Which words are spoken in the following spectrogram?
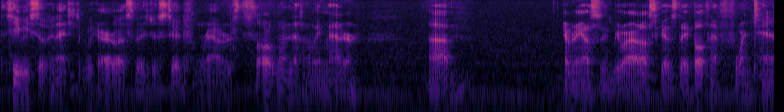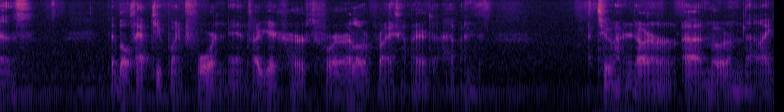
The TV's still connected regardless, but it's just two different routers. The old one doesn't really matter. Um, everything else is going to be wireless because they both have four antennas. They both have 2.4 and 5 gigahertz for a lower price compared to having hundred dollar uh, modem that like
